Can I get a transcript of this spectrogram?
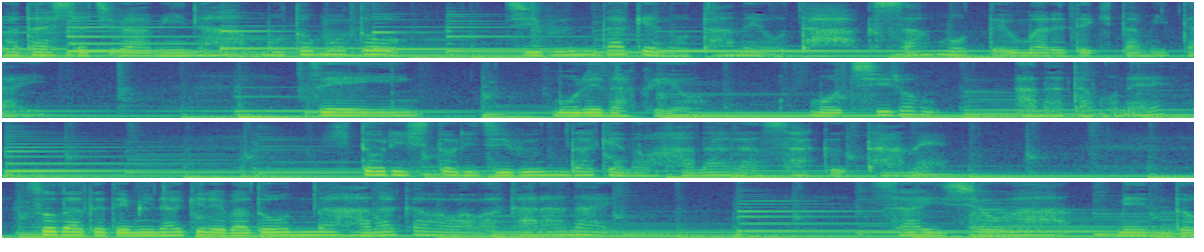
私たちは皆もともと自分だけの種をたくさん持って生まれてきたみたい。全員漏れなくよ。もちろんあなたもね。一人一人自分だけの花が咲く種。育ててみなければどんな花かはわからない。最初は面倒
